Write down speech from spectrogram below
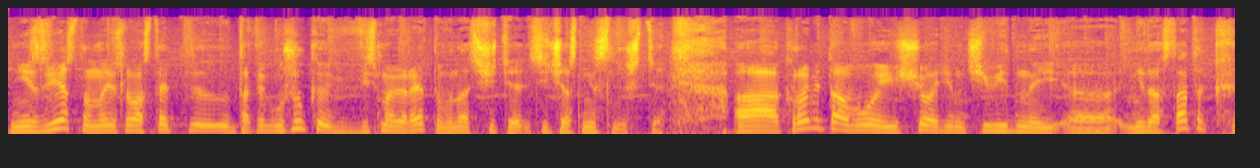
Неизвестно, но если у вас стоит э, такая глушилка, весьма вероятно, вы нас сейчас не слышите. А, кроме того, еще один очевидный э, недостаток,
